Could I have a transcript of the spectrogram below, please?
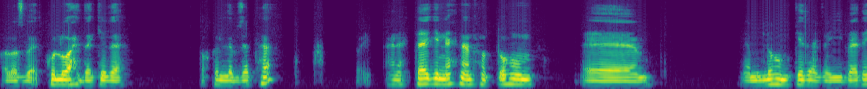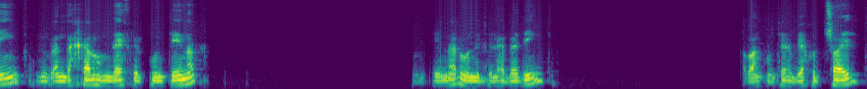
خلاص بقت كل واحدة كده مستقلة بذاتها. طيب هنحتاج إن إحنا نحطهم آه نعمل لهم كده زي padding نبقى ندخلهم داخل container container وندي لها padding طبعا container بياخد child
